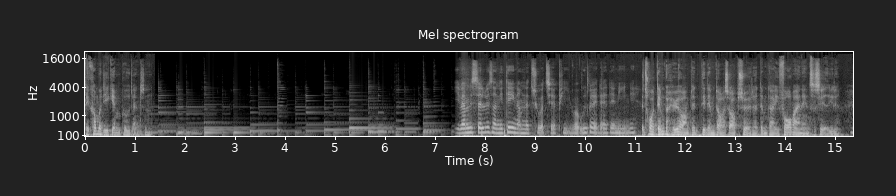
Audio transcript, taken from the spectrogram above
det kommer de igennem på uddannelsen. Hvad med selve sådan ideen om naturterapi? Hvor udbredt er den egentlig? Jeg tror, at dem, der hører om det, det er dem, der også opsøger det, dem, der i forvejen er interesseret i det. Mm.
